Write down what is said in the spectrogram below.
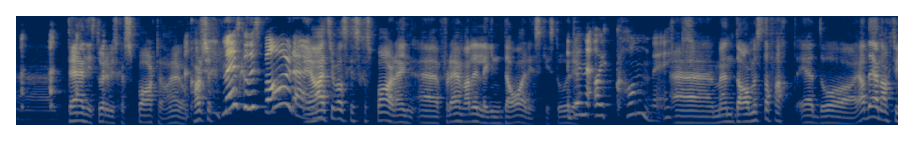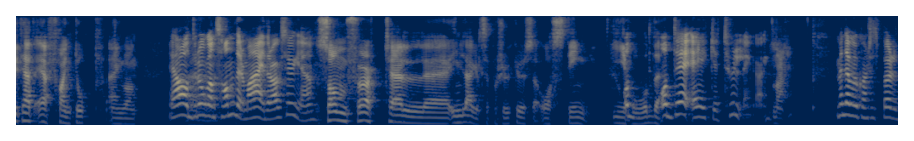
Eh, det er en historie vi skal spare til en annen gang. Kanskje Nei, skal du den? Ja, jeg tror faktisk jeg skal spare den, eh, for det er en veldig legendarisk historie. Den er iconic. Eh, men damestafett er da Ja, det er en aktivitet jeg fant opp en gang. Ja, og dro han Sander meg i dragsuget. Som førte til eh, innleggelse på sykehuset og sting i Og, hodet. og det er ikke tull engang. Nei. Men det må du kanskje spørre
